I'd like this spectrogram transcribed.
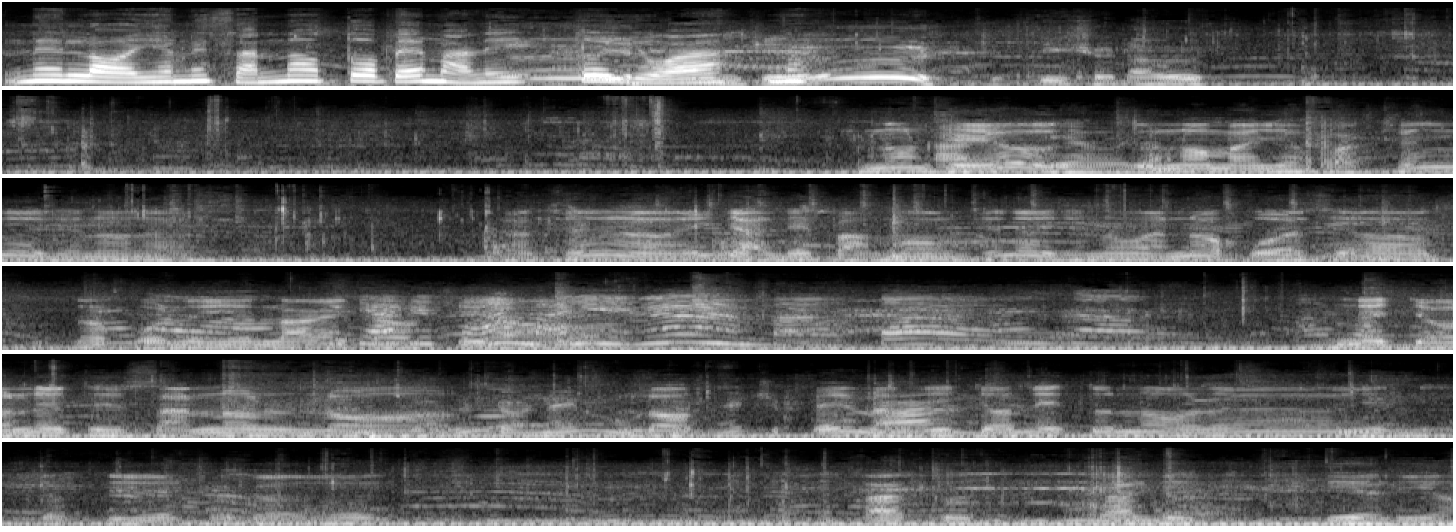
nên lòi nên sẵn nó. Tôi bé mà đi tôi dùa nó đi sợ đầu nó chéo tụi nó mà cho phạt cho nó là phạt thân là giờ để bà mong thế này cho nó mà nó bỏ sẽ nó bỏ này lái tao chỉ nó này cho nên thì sẵn nó lò lò bé mà đi cho nên tụi nó đó tập đi cho cái cá tụi cá đi tia đi à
